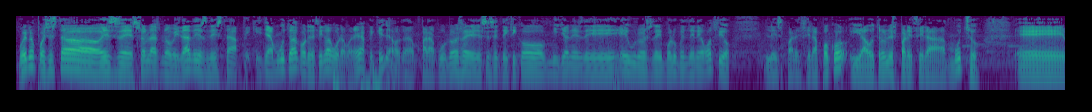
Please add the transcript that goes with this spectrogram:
Bueno, pues estas eh, son las novedades de esta pequeña mutua, por decirlo de alguna manera, pequeña. Para algunos 65 eh, millones de euros de volumen de negocio les parecerá poco y a otros les parecerá mucho. Eh,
